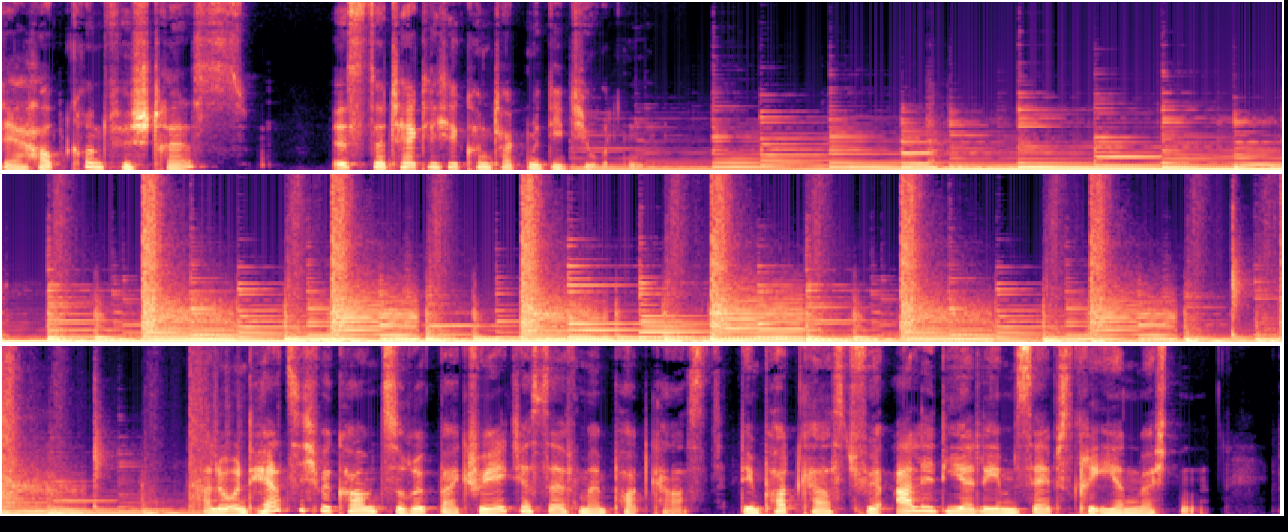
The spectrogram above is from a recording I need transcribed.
Der Hauptgrund für Stress ist der tägliche Kontakt mit Idioten. Hallo und herzlich willkommen zurück bei Create Yourself, mein Podcast, dem Podcast für alle, die ihr Leben selbst kreieren möchten.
